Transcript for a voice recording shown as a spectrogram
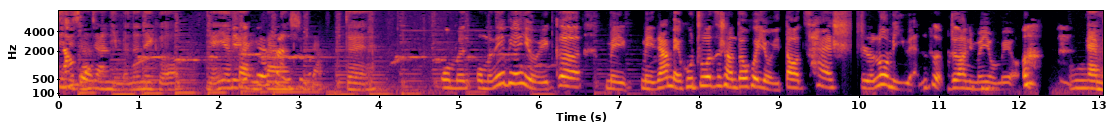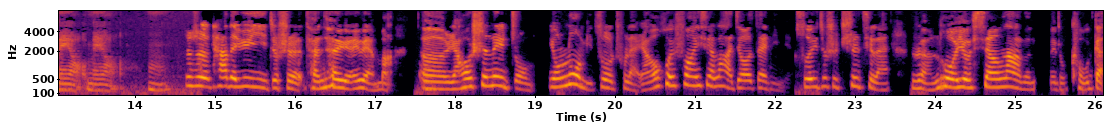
继续讲讲你们的那个年夜饭一般是吧？对，我们我们那边有一个每每家每户桌子上都会有一道菜是糯米圆子，不知道你们有没有？应该没有，没有。嗯，就是它的寓意就是团团圆圆嘛，呃，然后是那种用糯米做出来，然后会放一些辣椒在里面，所以就是吃起来软糯又香辣的那种口感。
